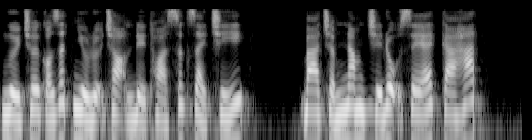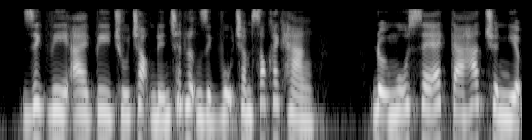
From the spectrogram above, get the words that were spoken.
người chơi có rất nhiều lựa chọn để thỏa sức giải trí. 3.5 Chế độ CSKH dịch VIP chú trọng đến chất lượng dịch vụ chăm sóc khách hàng. Đội ngũ CSKH chuyên nghiệp,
